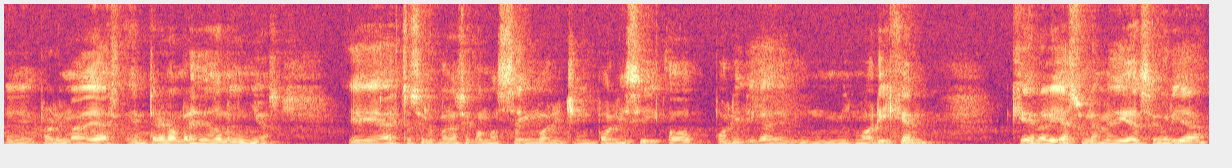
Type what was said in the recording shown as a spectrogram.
eh, problema de, entre nombres de dominios. Eh, a esto se lo conoce como Same Origin Policy o política del mismo origen, que en realidad es una medida de seguridad.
